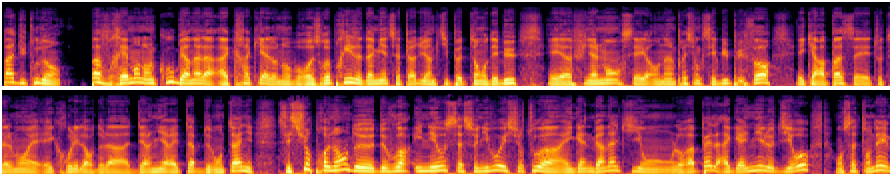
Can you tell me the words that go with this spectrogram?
pas du tout dans, pas vraiment dans le coup. Bernal a, craqué à de nombreuses reprises. Damietz a perdu un petit peu de temps au début et euh, finalement, c'est, on a l'impression que c'est lui le plus fort. Et Carapace est totalement écroulé lors de la dernière étape de montagne. C'est surprenant de, voir Ineos à ce niveau et surtout un Egan Bernal qui, on le rappelle, a gagné le Giro. On s'attendait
